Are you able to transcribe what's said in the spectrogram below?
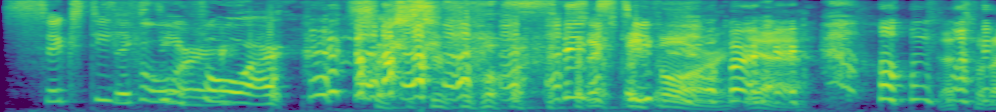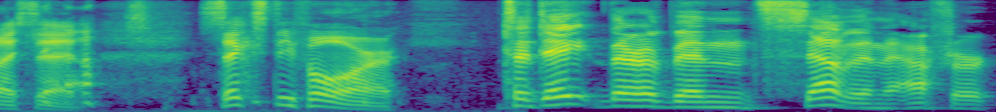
64. 64. 64. 64, yeah. Oh That's what I said. gosh. Sixty four. to date, there have been seven after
